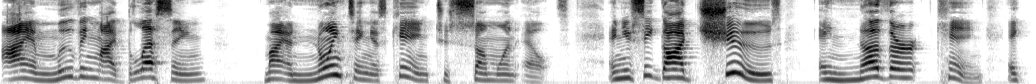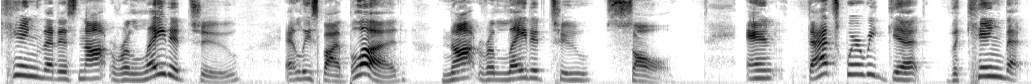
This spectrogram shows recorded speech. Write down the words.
I am moving my blessing, my anointing as king to someone else. And you see God choose another king, a king that is not related to, at least by blood, not related to Saul. And that's where we get the king that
